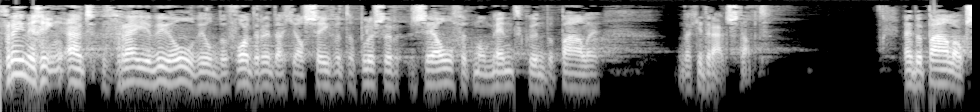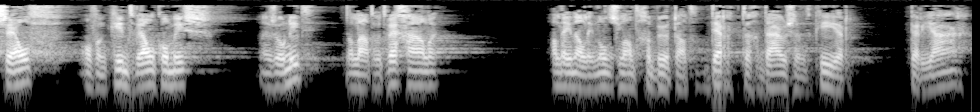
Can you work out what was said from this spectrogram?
De vereniging uit vrije wil wil bevorderen dat je als 70-plusser zelf het moment kunt bepalen dat je eruit stapt. Wij bepalen ook zelf of een kind welkom is en zo niet, dan laten we het weghalen. Alleen al in ons land gebeurt dat 30.000 keer per jaar.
